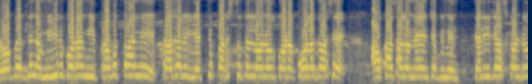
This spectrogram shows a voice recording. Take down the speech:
రేపొద్దున మీరు కూడా మీ ప్రభుత్వాన్ని ప్రజలు ఎట్టి పరిస్థితుల్లోనూ కూడా కూలదోసే అవకాశాలు ఉన్నాయని చెప్పి మేము తెలియజేసుకుంటూ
